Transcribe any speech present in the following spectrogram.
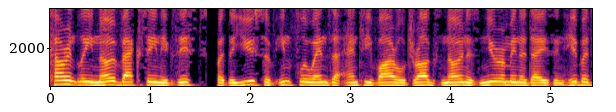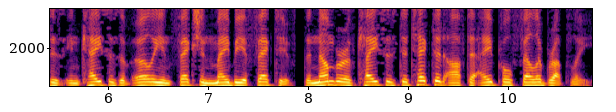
Currently no vaccine exists, but the use of influenza antiviral drugs known as neuraminidase inhibitors in cases of early infection may be effective. The number of cases detected after April fell abruptly.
